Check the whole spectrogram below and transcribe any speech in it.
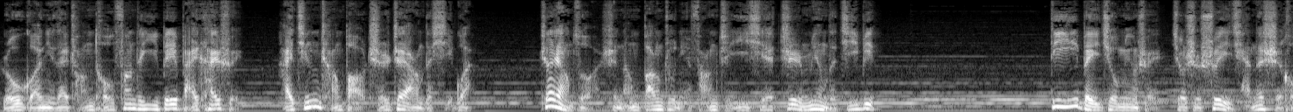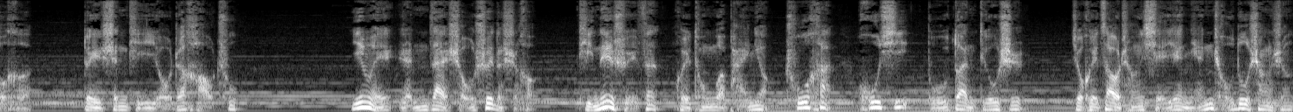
如果你在床头放着一杯白开水，还经常保持这样的习惯。这样做是能帮助你防止一些致命的疾病。第一杯救命水就是睡前的时候喝，对身体有着好处。因为人在熟睡的时候，体内水分会通过排尿、出汗、呼吸不断丢失，就会造成血液粘稠度上升，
